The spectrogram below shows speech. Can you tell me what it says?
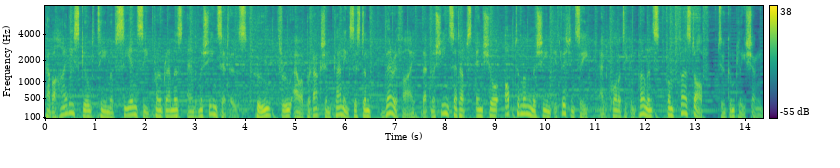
have a highly skilled team of CNC programmers and machine setters who, through our production planning system, verify that machine setups ensure optimum machine efficiency and quality components from first off to completion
